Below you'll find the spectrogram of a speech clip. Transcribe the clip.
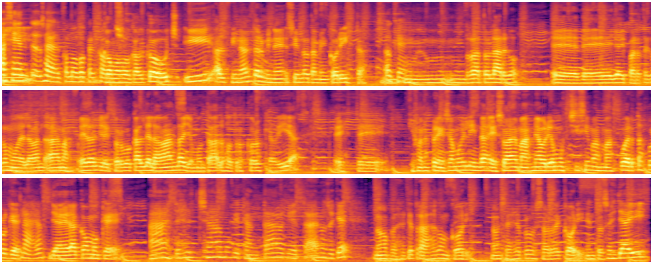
Haciendo, o sea, como vocal coach. como vocal coach y al final terminé siendo también corista un- Ok. un, un rato largo eh, de ella y parte como de la banda además era el director vocal de la banda yo montaba los otros coros que había este y fue una experiencia muy linda eso además me abrió muchísimas más puertas porque Claro. ya era como que ah este es el chamo que cantaba que tal no sé qué no pues es el que trabaja con Cory no ese es el profesor de Cory entonces ya ahí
